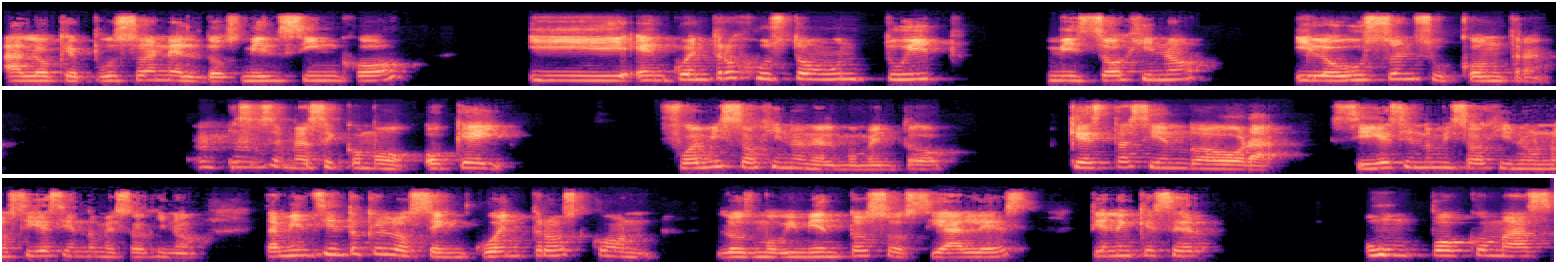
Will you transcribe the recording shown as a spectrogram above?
a lo que puso en el 2005, y encuentro justo un tweet misógino y lo uso en su contra. Eso se me hace como, ok, fue misógino en el momento, ¿qué está haciendo ahora? ¿Sigue siendo misógino? ¿No sigue siendo misógino? También siento que los encuentros con los movimientos sociales tienen que ser un poco más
